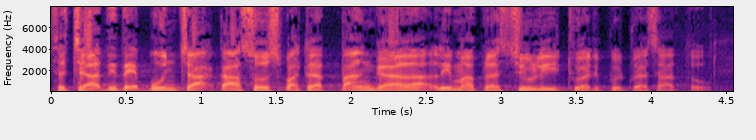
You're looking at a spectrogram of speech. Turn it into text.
Sejak titik puncak kasus pada tanggal 15 Juli 2021.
